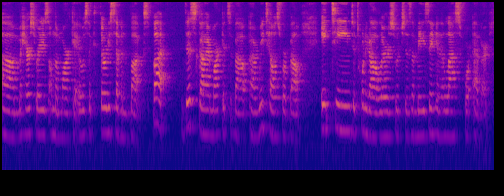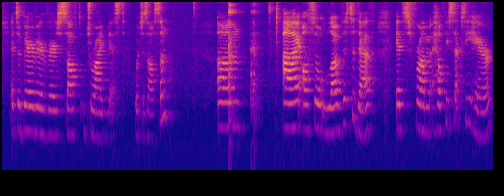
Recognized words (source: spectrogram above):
um, hairsprays on the market. It was like 37 bucks. But this guy markets about, uh, retails for about 18 to $20, which is amazing and it lasts forever. It's a very, very, very soft, dry mist, which is awesome. Um, I also love this to death. It's from Healthy Sexy Hair.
